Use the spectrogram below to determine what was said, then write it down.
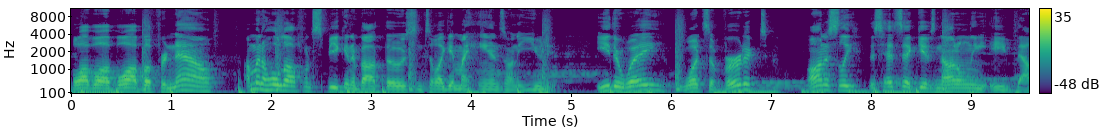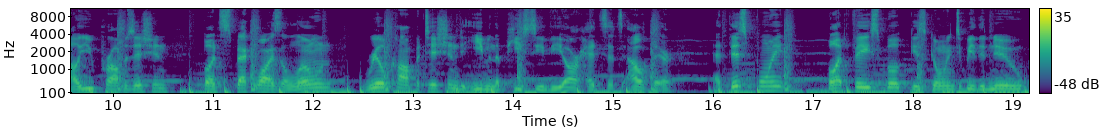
blah blah blah, but for now, I'm gonna hold off on speaking about those until I get my hands on a unit. Either way, what's a verdict? Honestly, this headset gives not only a value proposition, but spec-wise alone, real competition to even the PC VR headsets out there. At this point, but Facebook is going to be the new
